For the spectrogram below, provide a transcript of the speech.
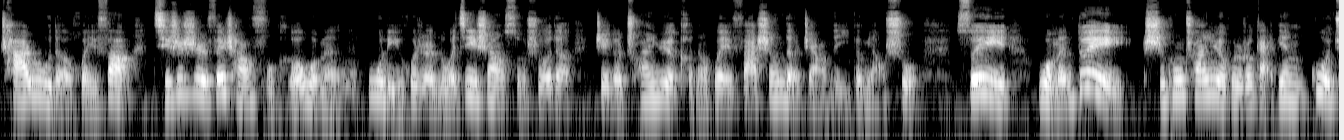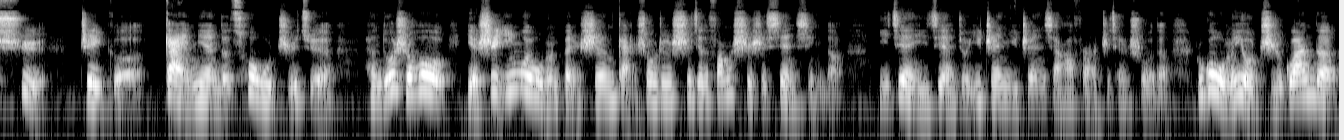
插入的回放，其实是非常符合我们物理或者逻辑上所说的这个穿越可能会发生的这样的一个描述。所以，我们对时空穿越或者说改变过去这个概念的错误直觉，很多时候也是因为我们本身感受这个世界的方式是线性的。一件一件，就一帧一帧，像阿弗尔之前说的，如果我们有直观的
